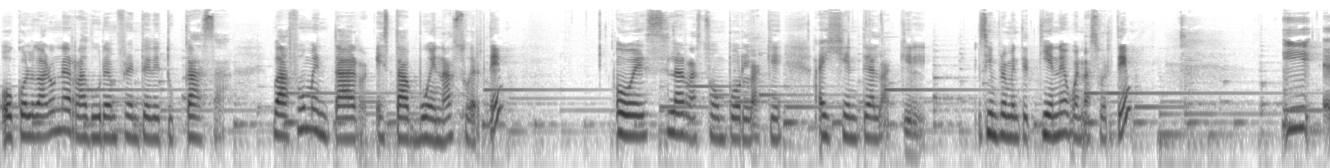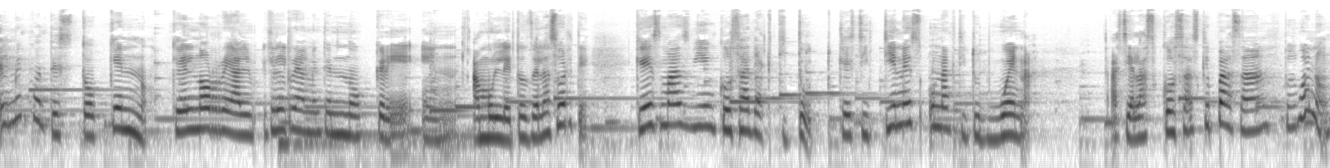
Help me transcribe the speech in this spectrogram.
o colgar una herradura enfrente de tu casa va a fomentar esta buena suerte? ¿O es la razón por la que hay gente a la que simplemente tiene buena suerte? Y él me contestó que no, que él, no real, que él realmente no cree en amuletos de la suerte, que es más bien cosa de actitud, que si tienes una actitud buena hacia las cosas que pasan, pues bueno,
